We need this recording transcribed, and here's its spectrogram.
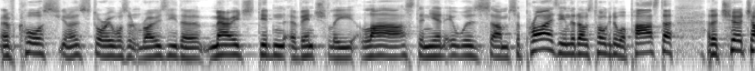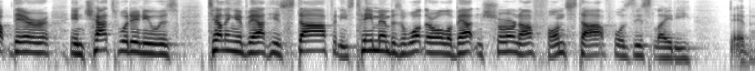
And of course, you know, the story wasn't rosy. The marriage didn't eventually last. And yet it was um, surprising that I was talking to a pastor at a church up there in Chatswood and he was telling about his staff and his team members and what they're all about. And sure enough, on staff was this lady, Deb.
